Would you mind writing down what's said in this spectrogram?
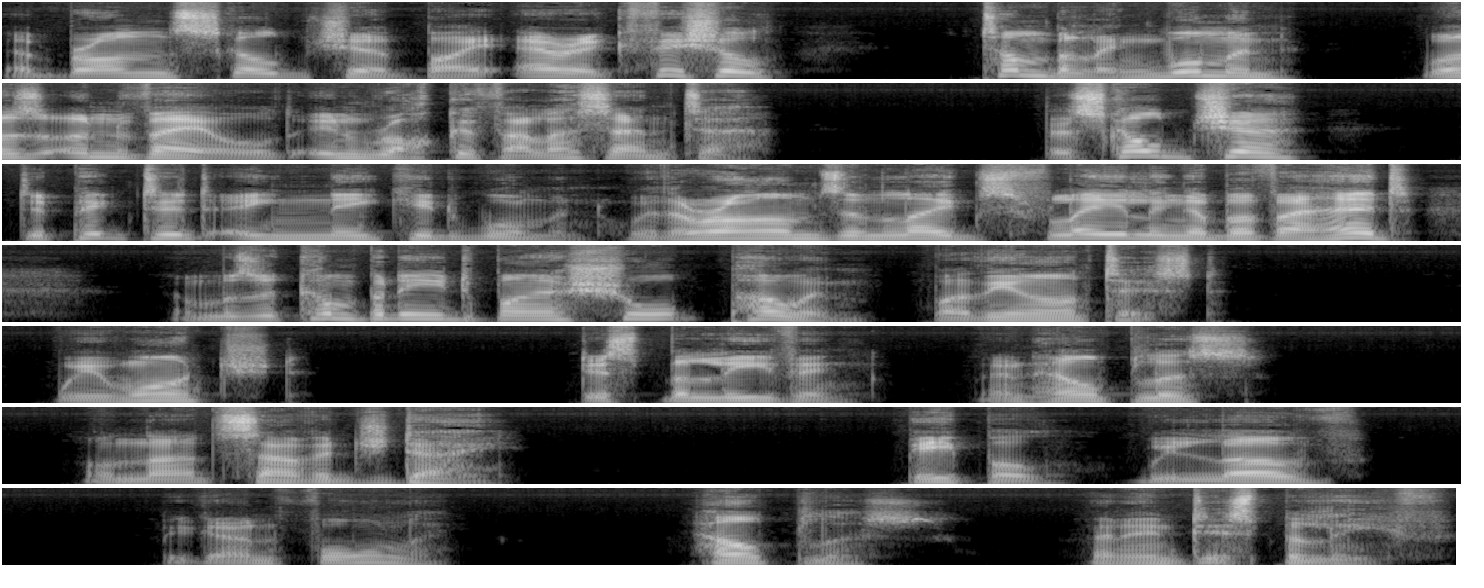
a bronze sculpture by Eric Fischl, Tumbling Woman, was unveiled in Rockefeller Center. The sculpture depicted a naked woman with her arms and legs flailing above her head and was accompanied by a short poem by the artist. We watched, disbelieving and helpless, on that savage day. People we love began falling, helpless and in disbelief.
